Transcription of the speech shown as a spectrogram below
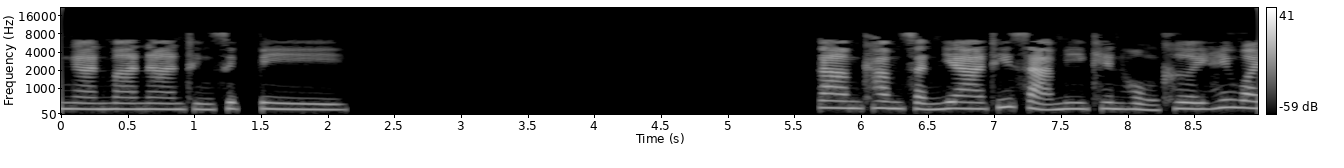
ำงานมานานถึง 10 ปี ตามคำสัญญาที่สามีเคนหงเคยให้ไว้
